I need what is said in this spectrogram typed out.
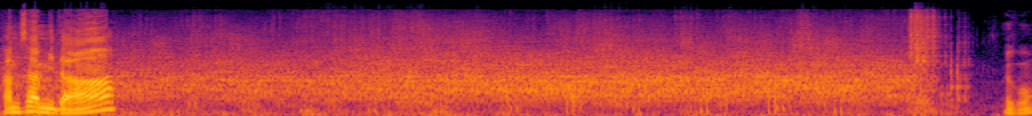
감사합니다. 아이고.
